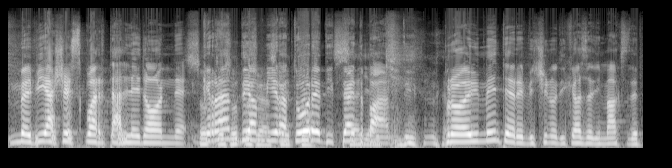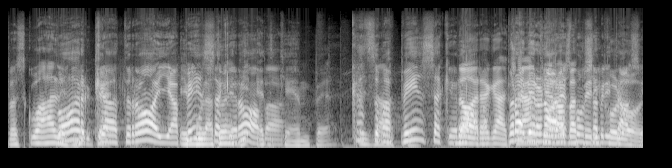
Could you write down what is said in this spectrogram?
Mi piace squartare le donne. Sotto, Grande sotto ammiratore di Ted Bundy. Probabilmente era vicino di casa di Max De Pasquale. Porca perché- troia, pensa che di roba. Ed Kemper. Cazzo, Esatto. ma pensa che No, roba. ragazzi, Però è vero, no, roba pericolosa.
